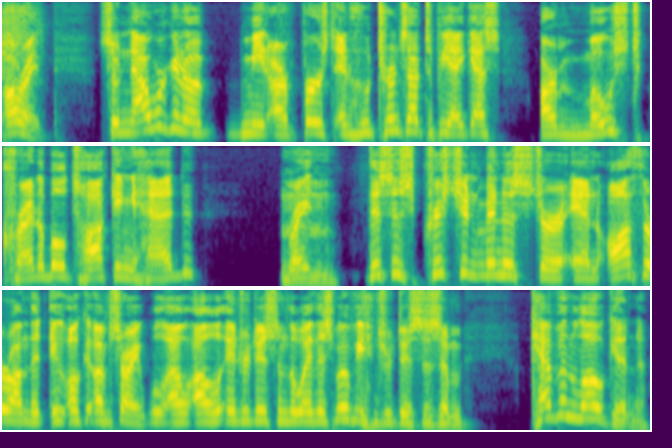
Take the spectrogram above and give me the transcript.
All right. So now we're going to meet our first, and who turns out to be, I guess, our most credible talking head, right? Mm. this is Christian minister and author on the. Okay, I'm sorry. Well, I'll, I'll introduce him the way this movie introduces him. Kevin Logan,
